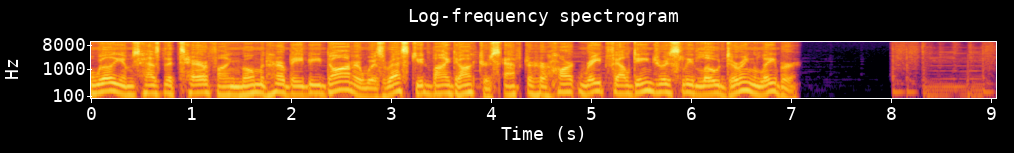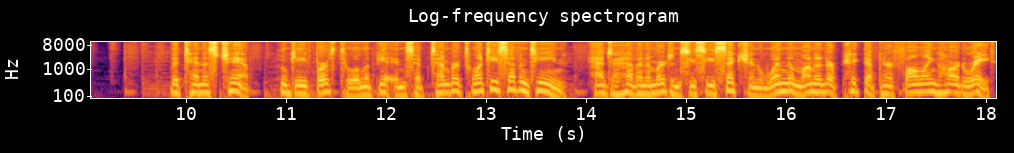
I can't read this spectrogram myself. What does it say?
Williams has the terrifying moment her baby daughter was rescued by doctors after her heart rate fell dangerously low during labour. The tennis champ, who gave birth to Olympia in September 2017, had to have an emergency C-section when the monitor picked up her falling heart rate,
